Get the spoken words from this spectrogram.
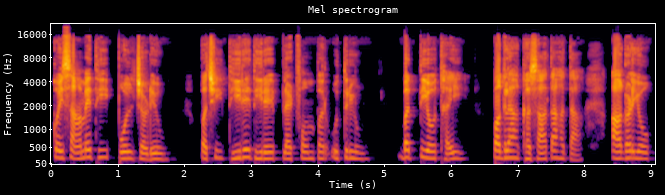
કોઈ સામેથી પુલ ચડ્યું, પછી ધીરે ધીરે પ્લેટફોર્મ પર ઉતર્યું. બત્તીઓ થઈ, પગલાં ઘસાતા હતા, આગળીઓ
